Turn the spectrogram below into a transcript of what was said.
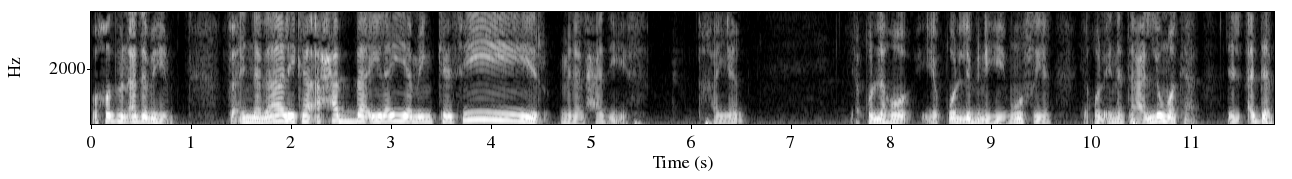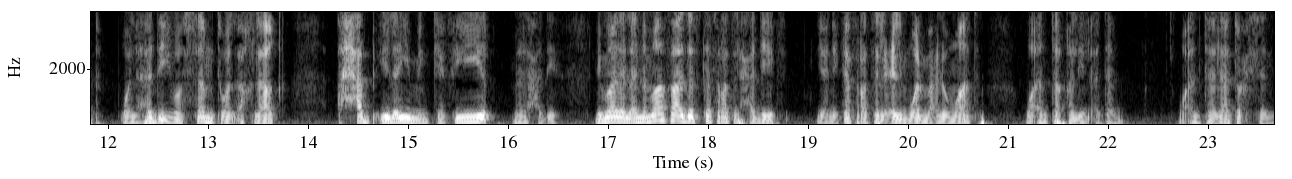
وخذ من أدبهم فإن ذلك أحب إلي من كثير من الحديث. تخيل. يقول له يقول لابنه موصية يقول إن تعلمك للأدب والهدي والسمت والأخلاق أحب إلي من كثير من الحديث. لماذا؟ لأن ما فائدة كثرة الحديث يعني كثرة العلم والمعلومات وأنت قليل أدب وأنت لا تحسن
